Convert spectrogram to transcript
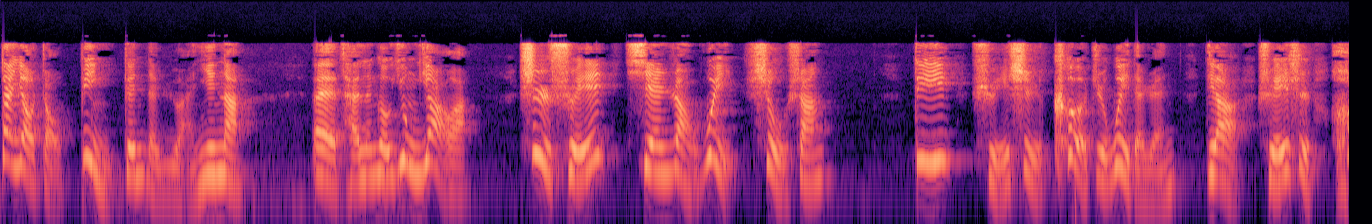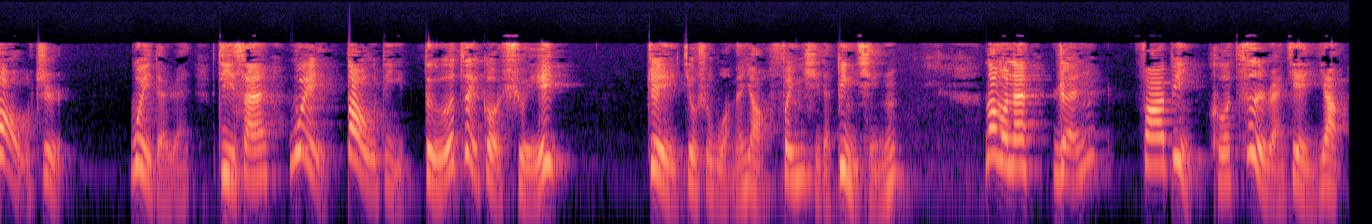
但要找病根的原因呢，哎，才能够用药啊。是谁先让胃受伤？第一，谁是克制胃的人？第二，谁是好治胃的人？第三，胃到底得罪个谁？这就是我们要分析的病情。那么呢，人发病和自然界一样，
